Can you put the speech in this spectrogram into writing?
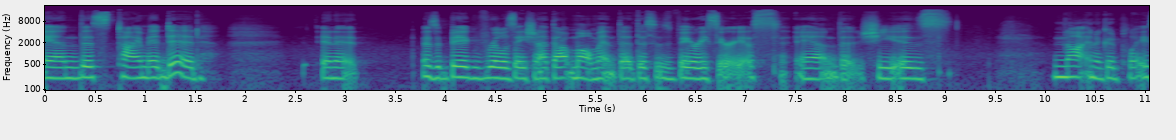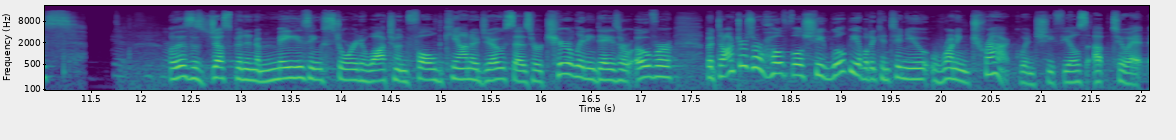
And this time it did. And it is a big realization at that moment that this is very serious and that she is not in a good place. Well, this has just been an amazing story to watch unfold. Kiana Joe says her cheerleading days are over, but doctors are hopeful she will be able to continue running track when she feels up to it.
